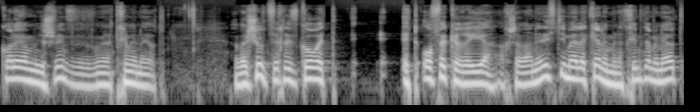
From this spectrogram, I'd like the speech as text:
כל היום יושבים ומנתחים מניות. אבל שוב, צריך לזכור את, את אופק הראייה. עכשיו, האנליסטים האלה, כן, הם מנתחים את המניות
